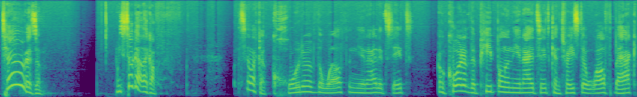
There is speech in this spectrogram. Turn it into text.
terrorism. We still got like a, let's say like a quarter of the wealth in the United States. A quarter of the people in the United States can trace their wealth back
